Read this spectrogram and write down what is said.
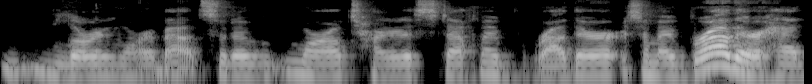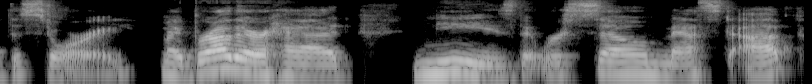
learn more about sort of more alternative stuff. My brother, so my brother had the story. My brother had knees that were so messed up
